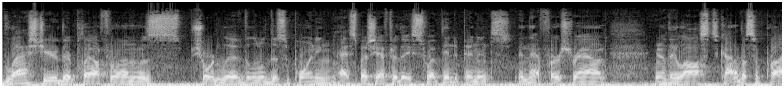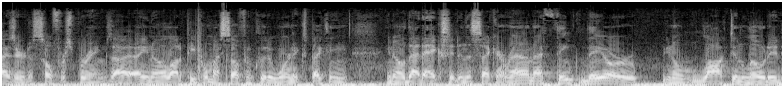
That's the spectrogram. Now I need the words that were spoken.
last year their playoff run was short-lived, a little disappointing, especially after they swept Independence in that first round. You know, they lost kind of a surpriser to Sulphur Springs. I, I- you know, a lot of people, myself included, weren't expecting, you know, that exit in the second round. I think they are, you know, locked and loaded,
